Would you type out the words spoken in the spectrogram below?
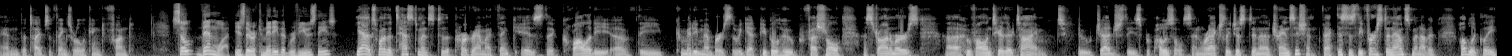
and the types of things we're looking to fund. So then what? Is there a committee that reviews these? Yeah, it's one of the testaments to the program, I think, is the quality of the committee members that we get. People who, professional astronomers, uh, who volunteer their time to judge these proposals. And we're actually just in a transition. In fact, this is the first announcement of it publicly.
